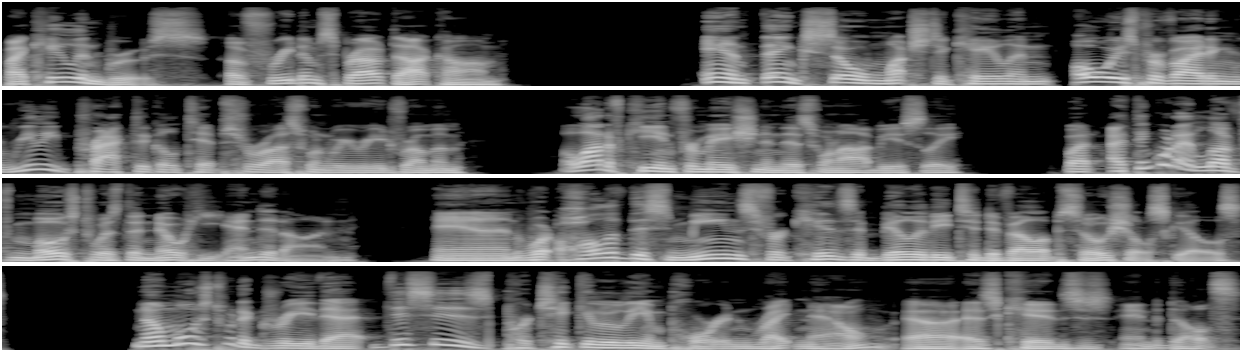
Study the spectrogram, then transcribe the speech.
by Kalen Bruce of freedomsprout.com. And thanks so much to Kalen, always providing really practical tips for us when we read from him. A lot of key information in this one, obviously. But I think what I loved most was the note he ended on and what all of this means for kids' ability to develop social skills. Now, most would agree that this is particularly important right now uh, as kids and adults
